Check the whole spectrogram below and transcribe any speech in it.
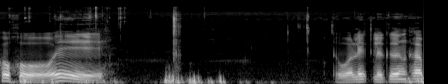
โอ้โห ตัวเล็กเหลือเกินครับ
